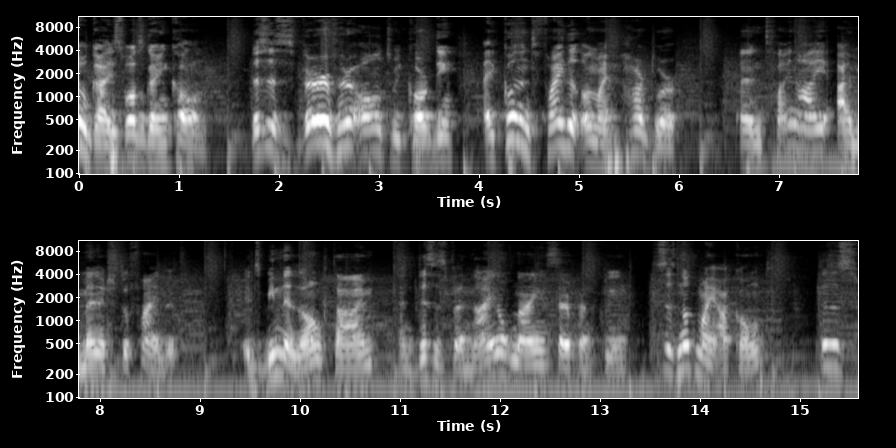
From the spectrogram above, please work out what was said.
Hello guys, what's going on? This is very very old recording, I couldn't find it on my hardware and finally I managed to find it. It's been a long time and this is the 9 of 9 Serpent Queen. This is not my account, this is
